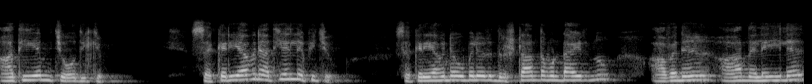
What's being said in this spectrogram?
അധികം ചോദിക്കും. സെക്കരിയാവിന് അധികം ലഭിച്ചു. സെക്കരിയാവിന്റെ മുമ്പിൽ ഒരു ദൃഷ്ടാന്തമുണ്ടായിരുന്നു. അവന് ആ നിലയിൽ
